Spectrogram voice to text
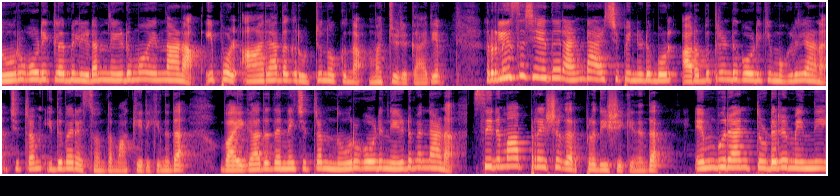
നൂറുകോടി ക്ലബിൽ ഇടം നേടുമോ എന്നാണ് ഇപ്പോൾ ആരാധകർ ഉറ്റുനോക്കുന്ന മറ്റൊരു കാര്യം. റിലീസ് ചെയ്ത് രണ്ടാഴ്ച പിന്നിടുമ്പോൾ അറുപത്തിരണ്ട് കോടിക്ക് മുകളിലാണ് ചിത്രം ഇതുവരെ സ്വന്തമാക്കിയിരിക്കുന്നത്. വൈകാതെ തന്നെ ചിത്രം നൂറ് കോടി നേടുമെന്നാണ് സിനിമാ പ്രേക്ഷകർ പ്രതീക്ഷിക്കുന്നത്. എമ്പുരാൻ തുടരുമെന്നീ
